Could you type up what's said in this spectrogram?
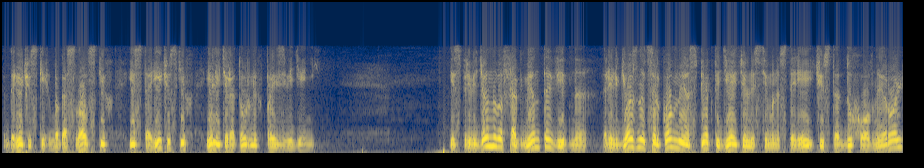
греческих богословских исторических и литературных произведений. Из приведенного фрагмента видно, религиозно-церковные аспекты деятельности монастырей, чисто духовная роль,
